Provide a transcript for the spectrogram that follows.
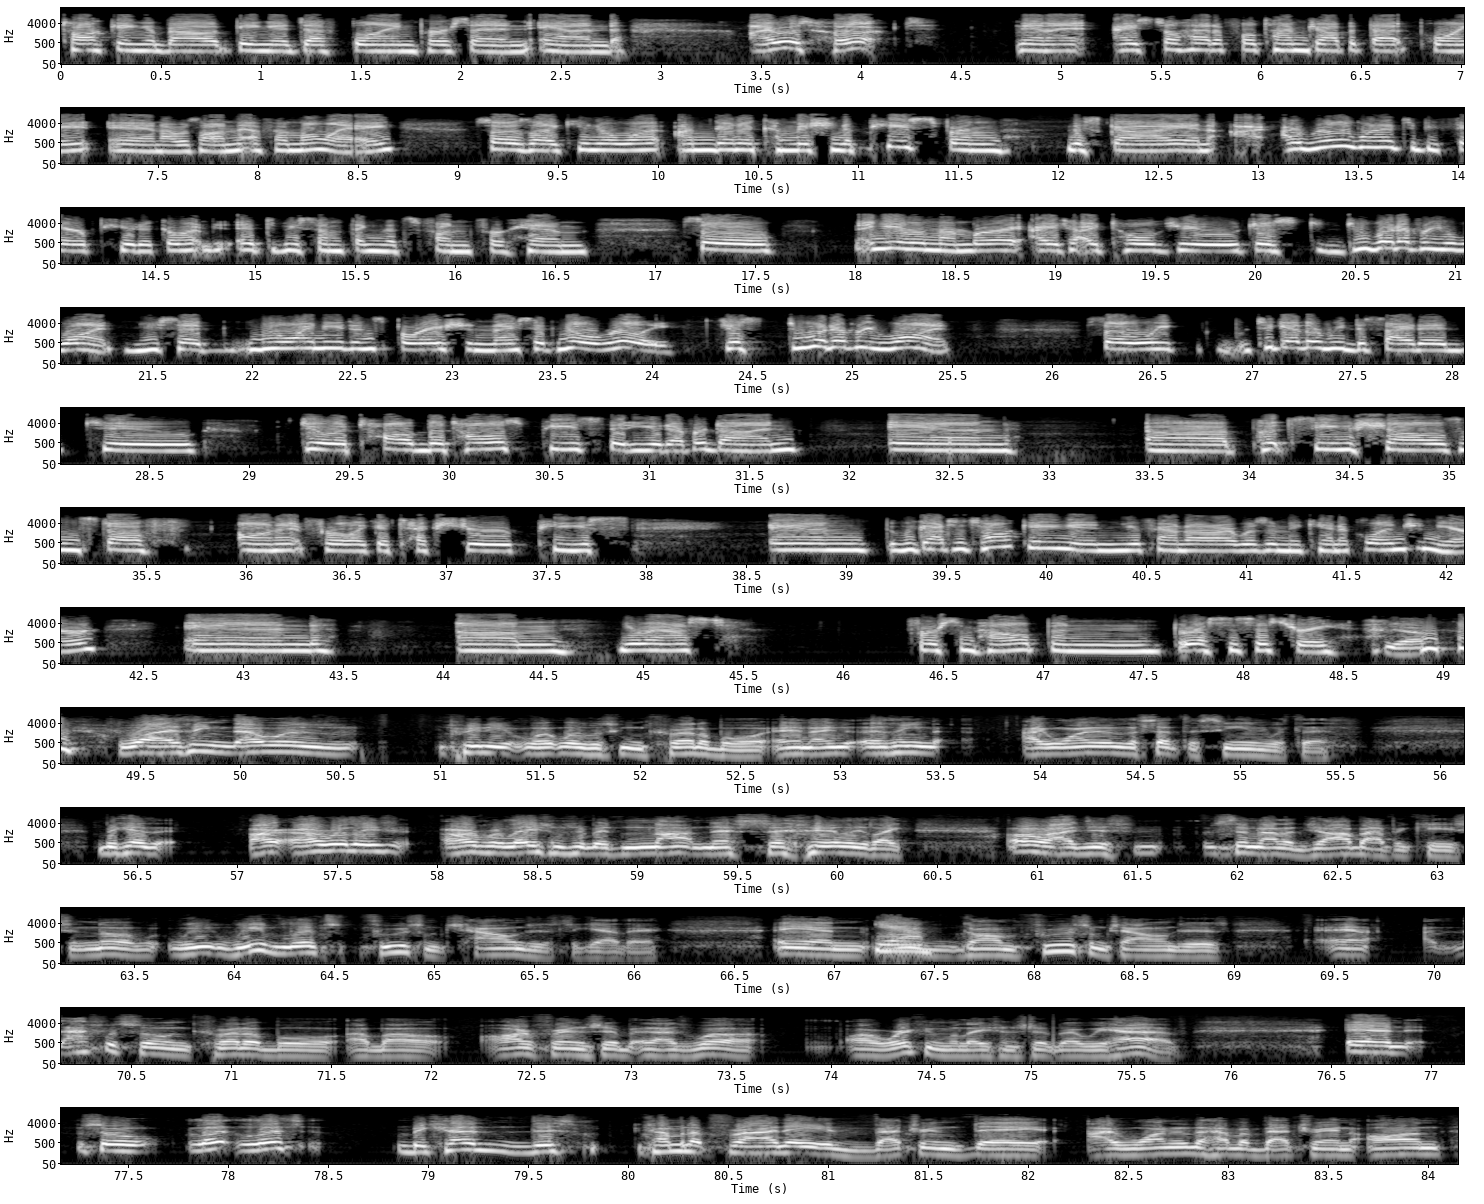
talking about being a deaf-blind person, and I was hooked. And I, I still had a full-time job at that point, and I was on FMLA. So I was like, you know what? I'm going to commission a piece from this guy, and I, I really want it to be therapeutic. I want it to be something that's fun for him. So and you remember, I, I, I told you just do whatever you want. You said, no, I need inspiration. And I said, no, really, just do whatever you want. So we together we decided to do a tall, the tallest piece that you'd ever done, and uh, put seashells and stuff on it for like a texture piece. And we got to talking, and you found out I was a mechanical engineer, and um, you asked for some help, and the rest is history. yeah. Well, I think that was pretty. What was incredible, and I, I think I wanted to set the scene with this because our our relation our relationship is not necessarily like oh I just sent out a job application. No, we we've lived through some challenges together, and yeah. we've gone through some challenges, and that's what's so incredible about our friendship and as well our working relationship that we have. And so let let's because this coming up Friday is Veterans Day, I wanted to have a veteran on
